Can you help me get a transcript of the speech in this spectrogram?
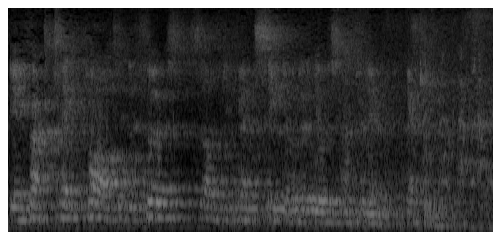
in fact, take part in the first self-defense scene to do this afternoon. Thank you.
